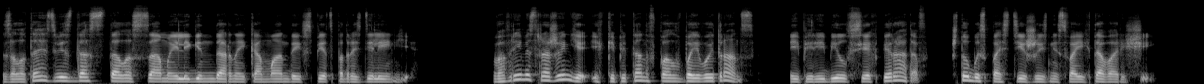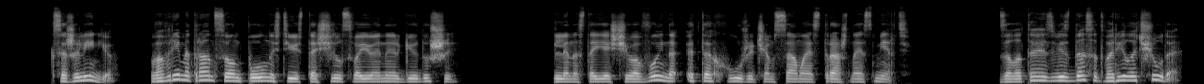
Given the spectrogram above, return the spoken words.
Золотая Звезда стала самой легендарной командой в спецподразделении. Во время сражения их капитан впал в боевой транс и перебил всех пиратов, чтобы спасти жизни своих товарищей. К сожалению, во время транса он полностью истощил свою энергию души. Для настоящего воина это хуже, чем самая страшная смерть. Золотая звезда сотворила чудо.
